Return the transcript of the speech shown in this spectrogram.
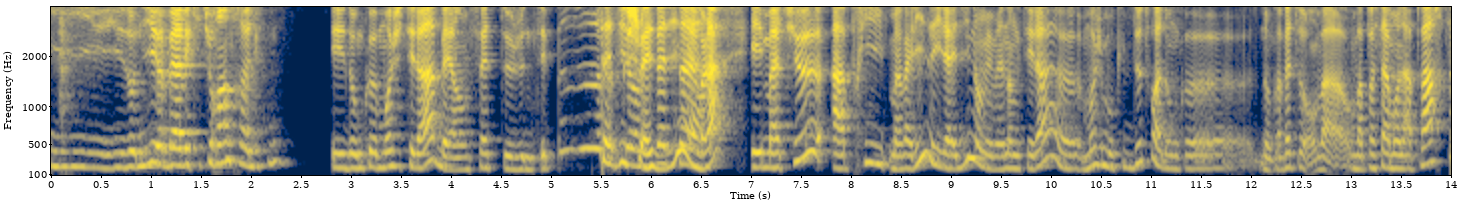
Ils, ils ont dit, ben, avec qui tu rentres du coup? Et donc euh, moi j'étais là, ben en fait, je ne sais pas. T'as dû en choisir. fait, euh, voilà. Et Mathieu a pris ma valise et il a dit non mais maintenant que t'es là, euh, moi je m'occupe de toi. Donc euh, donc en fait on va on va passer à mon appart.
